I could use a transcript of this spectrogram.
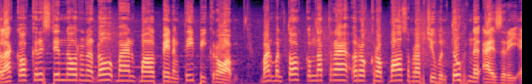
កីឡាករ Cristiano Ronaldo បានបាល់ពេលនឹងទី2គ្រាប់បានបន្តកំណត់ត្រារកគ្រាប់បាល់សម្រាប់ Juventus នៅឯ Serie A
